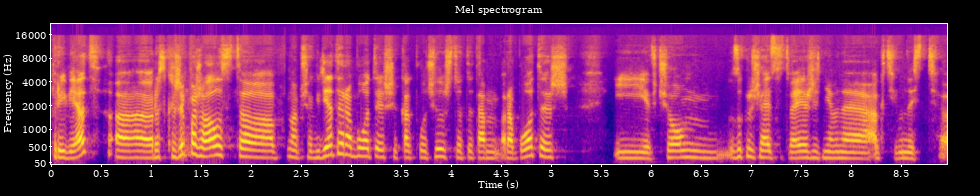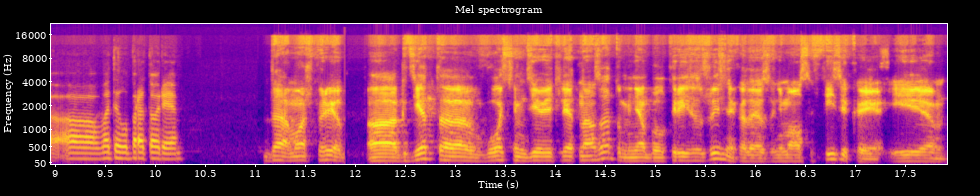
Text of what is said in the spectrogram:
Привет. А, расскажи, пожалуйста, вообще, где ты работаешь и как получилось, что ты там работаешь, и в чем заключается твоя ежедневная активность а, в этой лаборатории? Да, Маш, привет. А, где-то 8-9 лет назад у меня был кризис жизни, когда я занимался физикой, и,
